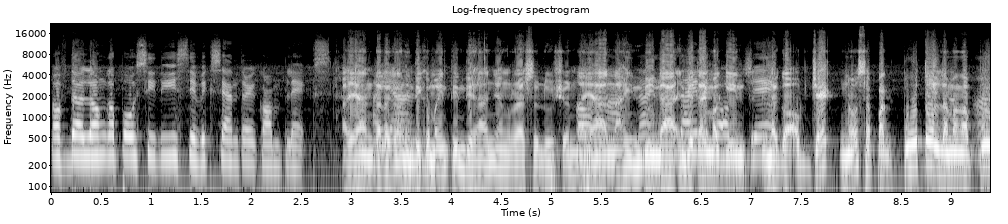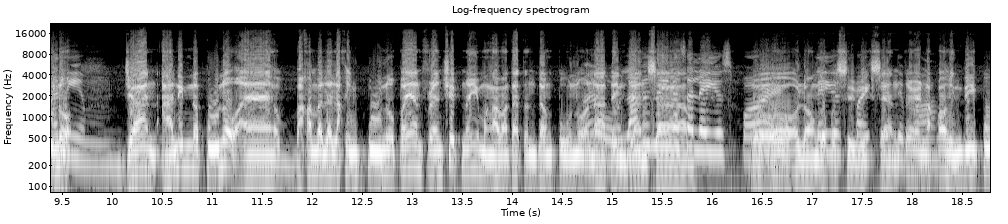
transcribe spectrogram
of the Olongapo City Civic Center Complex. Ayan, talagang Ayan. hindi ko maintindihan yung resolution na Oo yan na hindi na hindi tayo dahil mag nag-object. nag-object no sa pagputol ng mga puno. Anim. Diyan, anim na puno. Eh, baka malalaking puno pa yan, friendship, no? Yung mga matatandang puno Ay, natin dyan lalo sa... na yung nasa Leos Park. Oo, Olongapo Leos Civic Park yun, Center. diba? Nako, hindi po,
